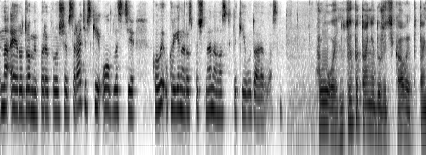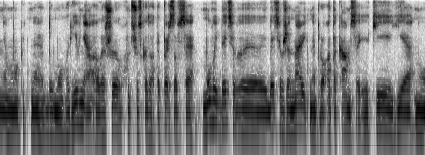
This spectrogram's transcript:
на аеродромі? Перепрошую в Саратівській області, коли Україна розпочне наносити такі удари, власне? Ой, ну це питання дуже цікаве. Питання, мабуть, не до мого рівня, але що я хочу сказати? Перш за все, мова йдеться йдеться вже навіть не про атакамси, які є ну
